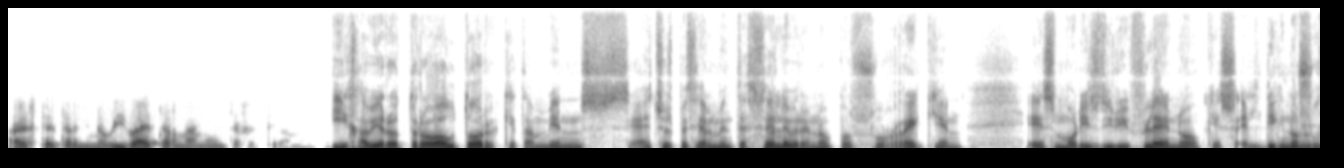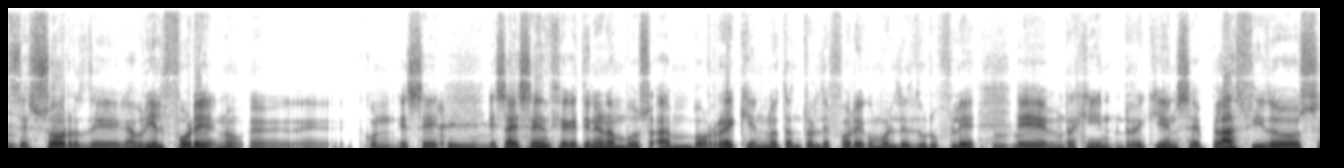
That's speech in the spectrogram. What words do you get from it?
a este término, viva eternamente, efectivamente. Y Javier, otro autor que también se ha hecho especialmente célebre ¿no? por su requiem es Maurice Duriflé, ¿no? que es el digno sucesor de Gabriel Fauré, ¿no? Eh, eh, con ese, esa esencia que tienen ambos, ambos requiem, ¿no? tanto el de Fauré como el de Duruflé, eh, requiem plácidos,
